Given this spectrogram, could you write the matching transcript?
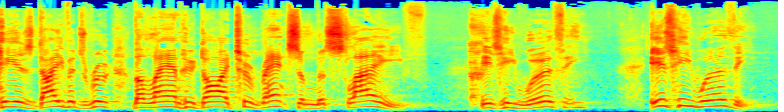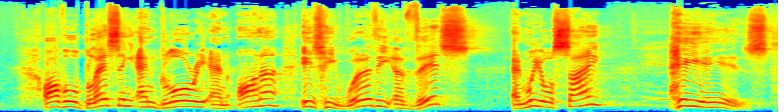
He is David's root, the lamb who died to ransom the slave. Is he worthy? Is he worthy of all blessing and glory and honor? Is he worthy of this? And we all say, He is.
